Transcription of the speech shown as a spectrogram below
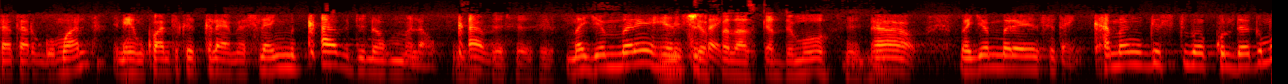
ተተርጉሟል። እኔ እንኳን ትክክል አይመስለኝም። ቀብድ ነው የምለው። ቀብድ መጀመሪያ ይሄን ስጠኝ፣ አስቀድሞ አዎ መጀመሪያ ይሄን ስጠኝ። ከመንግስት በኩል ደግሞ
